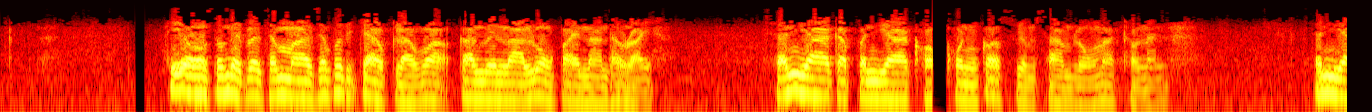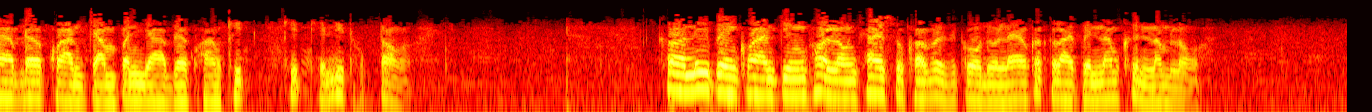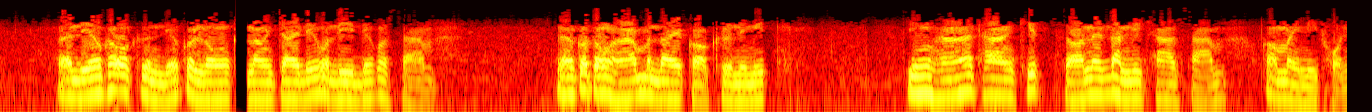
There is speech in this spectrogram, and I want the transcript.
ที่องค์สมเด็จพระสัมมาสัมพุทธเจ้ากล่าวว่าการเวลาล่วงไปนานเท่าไหร่ สัญญากับปัญญาของคนก็เสื่อมทรามลงมากเท่านั้น สัญญาแปลความจำปัญญาแปลความคิด คิดเห็นที่ถูกต้อง ข้อนี้เป็นความจริงพ่อลองใช้สุขวิสโกดูแล้วก็กลายเป็นน้ำขึ้นน้ำลงเดี๋ยวเขาก็ขึ้น เดี๋ยวก็ลงกำลังใจเดี๋ยวก็ดีเดี๋ยวก็สาม แล้วก็ต้องหาบันไดเกาะคือนิมิต จึงหาทางคิดสอนในด้านวิชาสามก็ไม่มีผล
